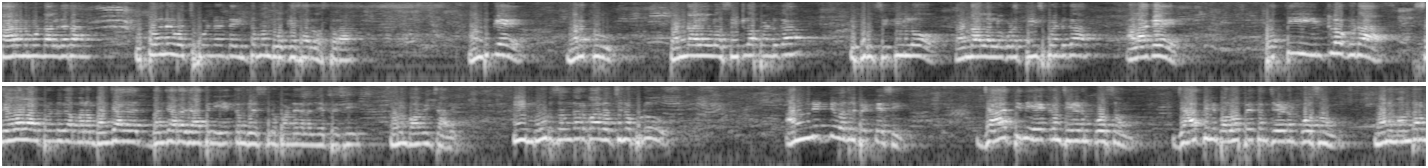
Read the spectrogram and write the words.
కారణం ఉండాలి కదా? ఉత్తగానే వచ్చిపోండి అంటే ఇంతమంది ఒకేసారి వస్తారా? అందుకే మనకు తండాలలో సీట్ల పండుగ ఇప్పుడు సిటీలో తండాలలో కూడా తీసి పండుగ అలాగే ప్రతి ఇంట్లో కూడా సేవలాల్ పండుగ మనం బంజారా బంజారా జాతిని ఏకం చేస్తున్న పండుగలు అని చెప్పేసి మనం భావించాలి. ఈ మూడు సందర్భాలు వచ్చినప్పుడు అన్నిటిని వదిలిపెట్టేసి జాతిని ఏకం చేయడం కోసం జాతిని బలోపేతం చేయడం కోసం మనమందరం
